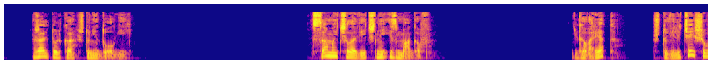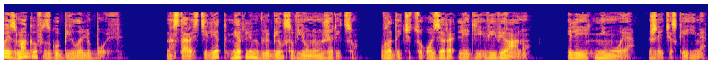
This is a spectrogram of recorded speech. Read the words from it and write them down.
Жаль только, что недолгий. Самый человечный из магов. Говорят, что величайшего из магов сгубила любовь. На старости лет Мерлин влюбился в юную жрицу, владычицу озера леди Вивиану, или Немуя, жреческое имя.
